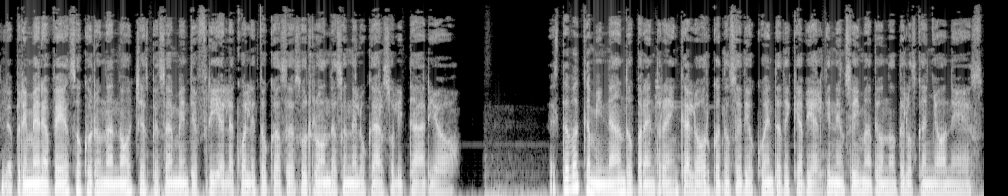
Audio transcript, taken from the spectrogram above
La primera vez ocurrió una noche especialmente fría la cual le tocó hacer sus rondas en el lugar solitario. Estaba caminando para entrar en calor cuando se dio cuenta de que había alguien encima de uno de los cañones.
